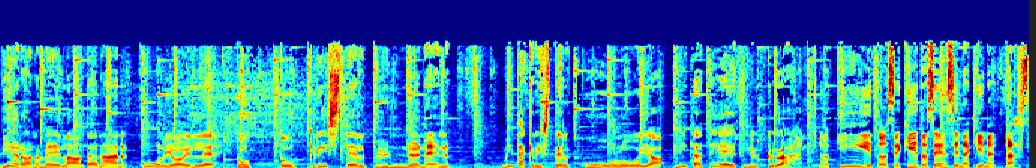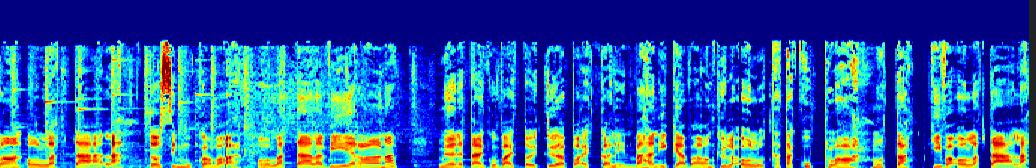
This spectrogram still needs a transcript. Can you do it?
vieraana meillä on tänään kuulijoille tuttu Kristel Pynnönen. Mitä Kristel kuuluu ja mitä teet nykyään? No kiitos ja kiitos ensinnäkin, että saan olla täällä. Tosi mukavaa olla täällä vieraana. Myönnetään, kun vaihtoi työpaikka, niin vähän ikävää on kyllä ollut tätä kuplaa, mutta kiva olla täällä.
